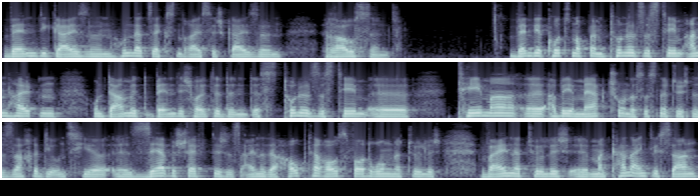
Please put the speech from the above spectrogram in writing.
wenn die Geiseln, 136 Geiseln, raus sind. Wenn wir kurz noch beim Tunnelsystem anhalten und damit beende ich heute den, das Tunnelsystem äh, äh, aber ihr merkt schon, das ist natürlich eine Sache, die uns hier äh, sehr beschäftigt, ist eine der Hauptherausforderungen natürlich, weil natürlich, äh, man kann eigentlich sagen,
